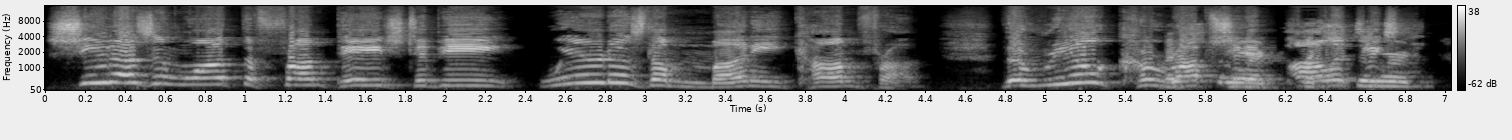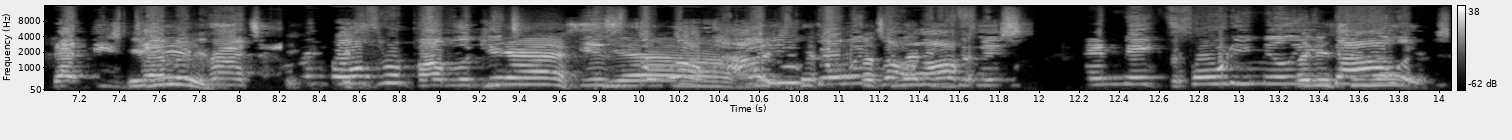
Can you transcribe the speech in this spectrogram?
She doesn't want the front page to be where does the money come from? The real corruption in politics that these Democrats and both Republicans yes, is yeah, the wealth. How do you go into office and make forty million dollars.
